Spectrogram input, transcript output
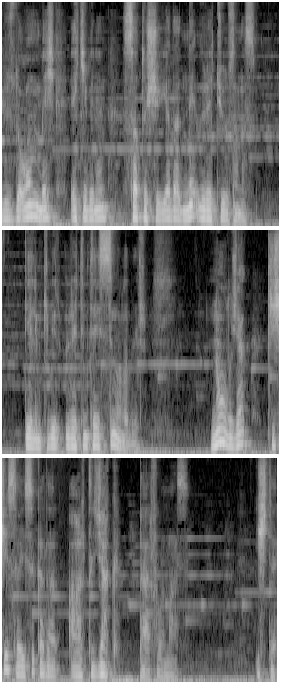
%15 ekibinin satışı ya da ne üretiyorsanız. Diyelim ki bir üretim tesisin olabilir. Ne olacak? Kişi sayısı kadar artacak performans. İşte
